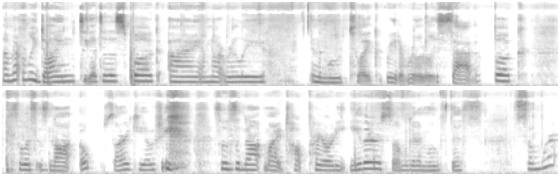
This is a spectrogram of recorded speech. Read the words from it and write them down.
I'm not really dying to get to this book. I am not really in the mood to like read a really really sad book so this is not oh sorry kyoshi so this is not my top priority either so I'm gonna move this somewhere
